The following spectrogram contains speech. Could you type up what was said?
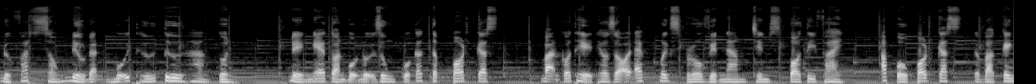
được phát sóng đều đặn mỗi thứ tư hàng tuần. Để nghe toàn bộ nội dung của các tập podcast, bạn có thể theo dõi FX Pro Việt Nam trên Spotify, Apple Podcast và kênh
